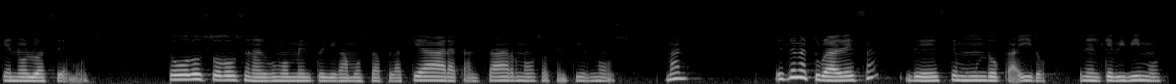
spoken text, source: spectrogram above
que no lo hacemos. Todos, todos en algún momento llegamos a flaquear, a cansarnos, a sentirnos mal. Es la naturaleza de este mundo caído en el que vivimos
